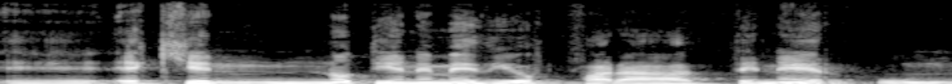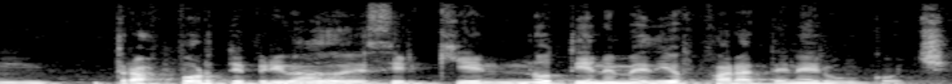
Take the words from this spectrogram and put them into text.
Eh, es quien no tiene medios para tener un transporte privado, es decir, quien no tiene medios para tener un coche.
